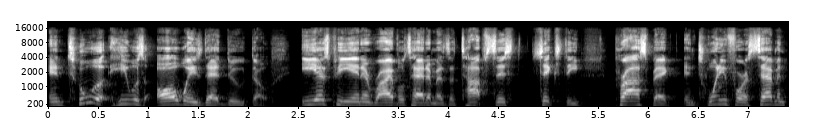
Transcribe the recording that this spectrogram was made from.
And Tua, he was always that dude, though. ESPN and Rivals had him as a top 60 prospect, and 24 7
